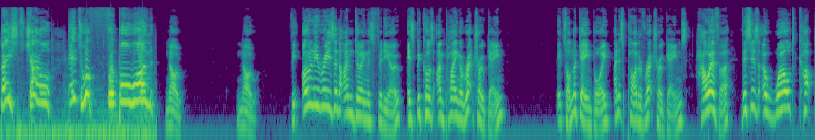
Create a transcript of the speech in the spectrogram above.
based channel into a football one? No. No. The only reason I'm doing this video is because I'm playing a retro game. It's on the Game Boy and it's part of retro games. However, this is a World Cup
